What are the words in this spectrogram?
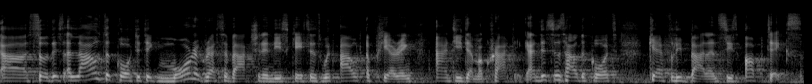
Uh, so this allows the court to take more aggressive action in these cases without appearing anti-democratic. And this is how the courts carefully balance these optics.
